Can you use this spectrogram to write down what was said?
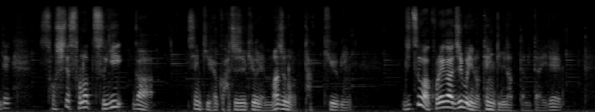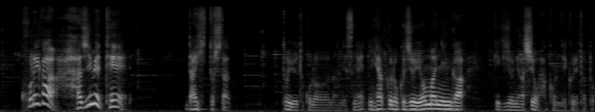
でそしてその次が1989年「魔女の宅急便」実はこれがジブリの転機になったみたいでこれが初めて大ヒットしたというところなんですね。264万人が劇場に足を運んでくれたと。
